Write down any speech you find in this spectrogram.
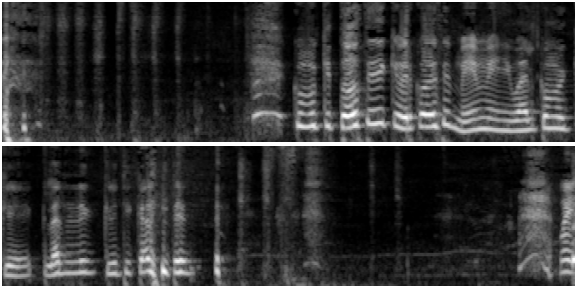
como que todos tienen que ver con ese meme, igual como que clase de crítica de... Güey,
